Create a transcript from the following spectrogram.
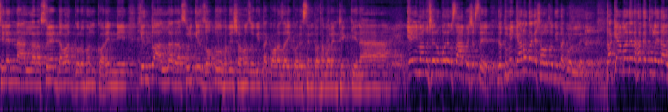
ছিলেন না, আল্লাহ রাসুলের দাওয়াত গ্রহণ করেননি, কিন্তু আল্লাহ রাসুলকে যতভাবে সহযোগিতা করা যায় করেছেন, কথা বলেন ঠিক কিনা? এই মানুষের উপরেও চাপ এসেছে যে তুমি কেন তাকে সহযোগিতা করলে? তাকে আমাদের হাতে তুলে দাও,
